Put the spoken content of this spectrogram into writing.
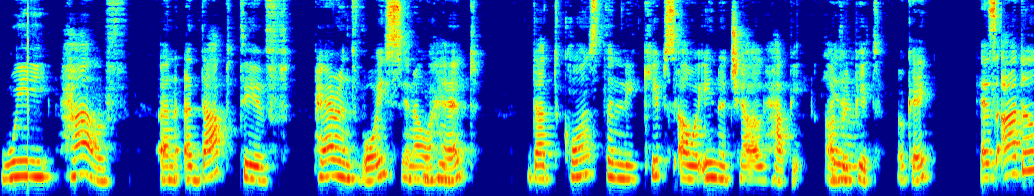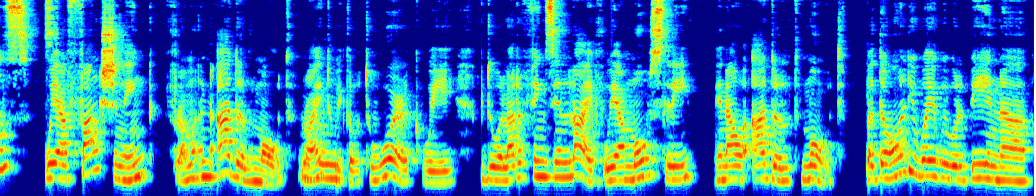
we have an adaptive parent voice in our mm-hmm. head that constantly keeps our inner child happy. I'll yeah. repeat, okay? As adults, we are functioning from an adult mode, right? Mm-hmm. We go to work, we do a lot of things in life. We are mostly in our adult mode. But the only way we will be in a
